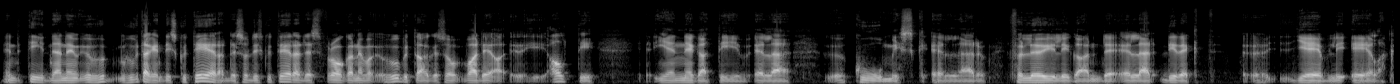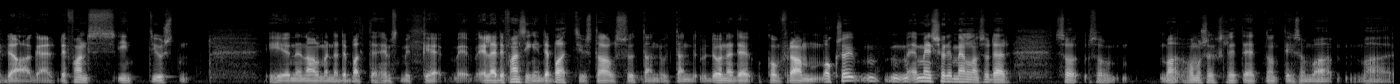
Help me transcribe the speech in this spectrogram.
en tid när det överhuvudtaget diskuterades så diskuterades frågan eh, överhuvudtaget så var det eh, alltid i en negativ eller komisk eller förlöjligande eller direkt uh, jävlig elak dagar. Det fanns inte just i den allmänna debatten hemskt mycket, eller det fanns ingen debatt just alls, utan, utan då när det kom fram, också människor emellan så där, så, så homosexualitet någonting som var, var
